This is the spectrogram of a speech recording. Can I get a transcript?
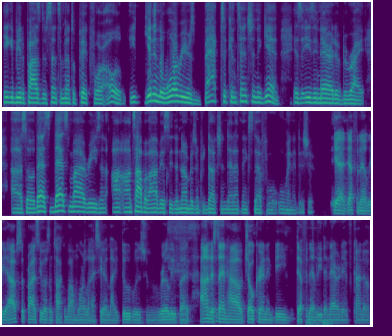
he could be the positive sentimental pick for oh, he's getting the Warriors back to contention again is an easy narrative to write. Uh so that's that's my reason on, on top of obviously the numbers and production that I think Steph will, will win it this year. Yeah, definitely. I was surprised he wasn't talked about more last year. Like, dude was really, but I understand how Joker and Embiid definitely the narrative kind of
